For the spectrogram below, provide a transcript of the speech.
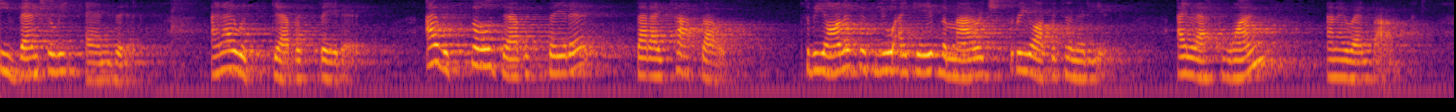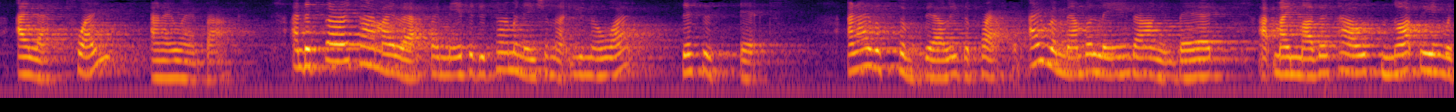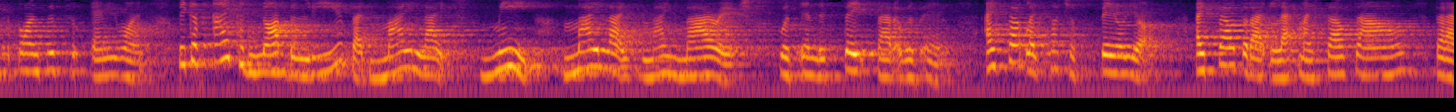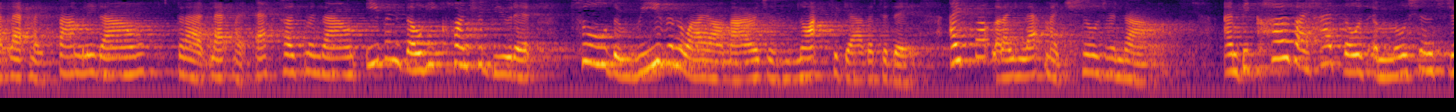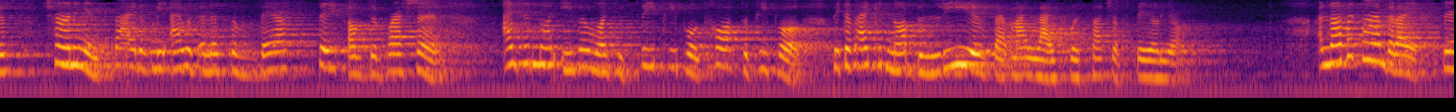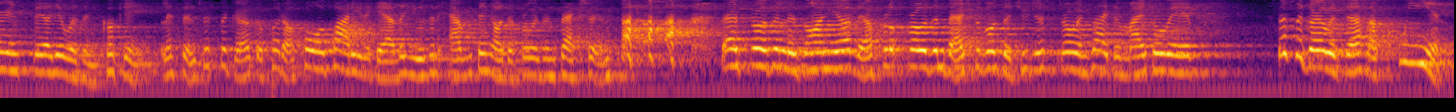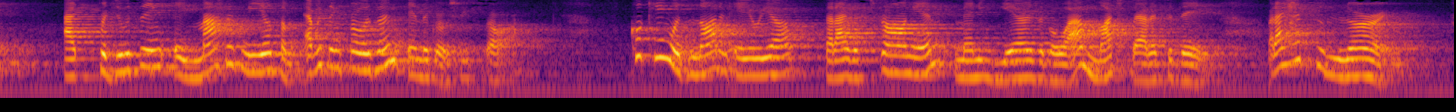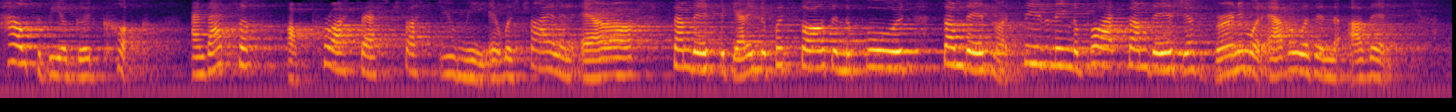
eventually ended, and I was devastated. I was so devastated that I tapped out. To be honest with you, I gave the marriage three opportunities. I left once and I went back. I left twice and I went back. And the third time I left, I made the determination that, you know what? This is it. And I was severely depressed. I remember laying down in bed at my mother's house, not being responsive to anyone, because I could not believe that my life, me, my life, my marriage was in the state that it was in. I felt like such a failure. I felt that I'd let myself down, that I'd let my family down, that I'd let my ex husband down, even though he contributed to the reason why our marriage is not together today. I felt that I let my children down. And because I had those emotions just churning inside of me, I was in a severe state of depression I did not even want to see people, talk to people, because I could not believe that my life was such a failure. Another time that I experienced failure was in cooking. Listen, Sister Girl could put a whole party together using everything out of the frozen section. There's frozen lasagna, there are frozen vegetables that you just throw inside the microwave. Sister Girl was just a queen at producing a massive meal from everything frozen in the grocery store. Cooking was not an area that I was strong in many years ago. I'm much better today. But I had to learn how to be a good cook. And that took a process, trust you me. It was trial and error. Some days forgetting to put salt in the food, some days not seasoning the pot, some days just burning whatever was in the oven.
